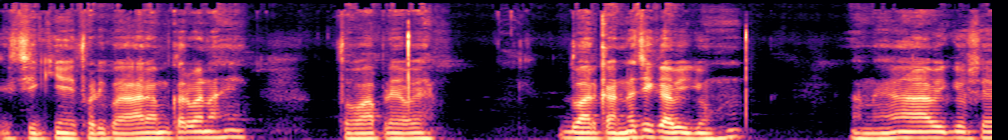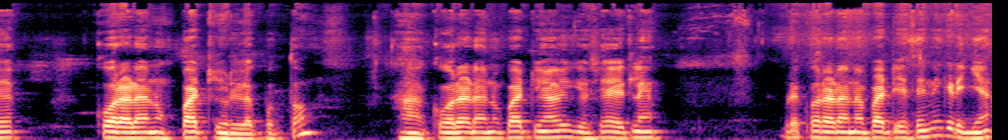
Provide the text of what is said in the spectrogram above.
એ જગ્યાએ થોડી વાર આરામ કરવાના છે. તો આપણે હવે દ્વારકા નજીક આવી ગયું. અને આ આવી ગયું છે કોરાડાનું પાટિયું લગભગ તો. હા, કોરાડાનું પાટિયું આવી ગયું છે એટલે આપણે કોરાડાના પાટિયાથી નીકળી ગયા.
